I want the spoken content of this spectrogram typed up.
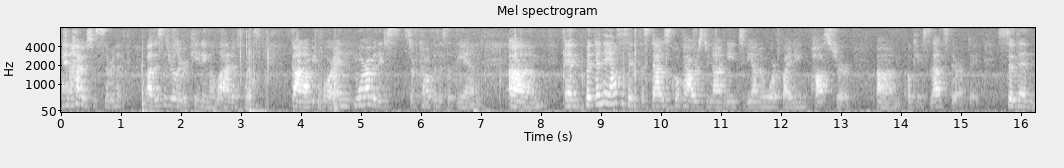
And I was just sort of like, wow, this is really repeating a lot of what's gone on before. And moreover, they just sort of come up with this at the end. Um, and but then they also say that the status quo powers do not need to be on a warfighting posture. Um, okay, so that's their update. So then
